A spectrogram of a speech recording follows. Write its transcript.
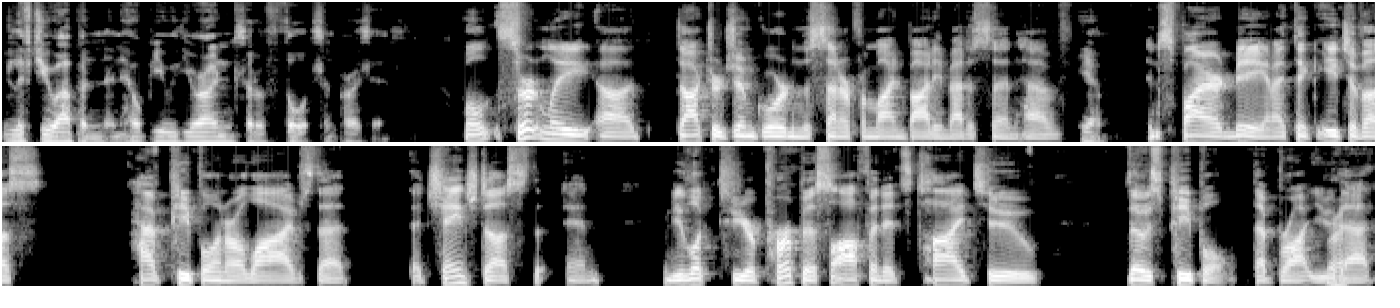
lift you up and, and help you with your own sort of thoughts and process well certainly uh, dr jim gordon the center for mind body medicine have yeah. inspired me and i think each of us have people in our lives that that changed us and when you look to your purpose often it's tied to those people that brought you right. that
